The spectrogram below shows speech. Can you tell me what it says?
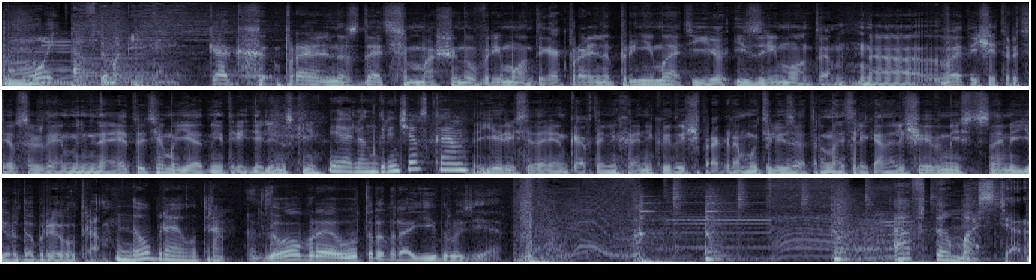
«Мой автомобиль». Как правильно сдать машину в ремонт и как правильно принимать ее из ремонта? А, в этой четверти обсуждаем именно эту тему. Я Дмитрий Делинский. Я Алена Гринчевская. Юрий Сидоренко, автомеханик, ведущий программу «Утилизатор» на телеканале «Чай» вместе с нами. Юр, доброе утро. Доброе утро. Доброе утро, дорогие друзья. Автомастер.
